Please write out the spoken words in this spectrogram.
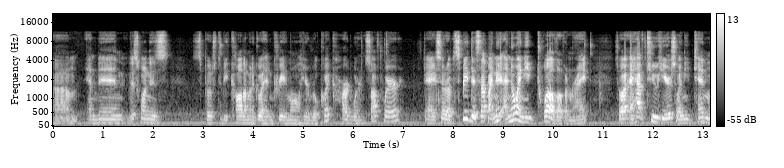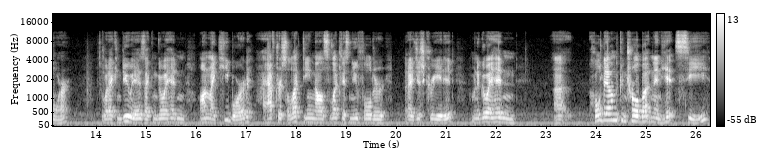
Um, and then this one is supposed to be called I'm going to go ahead and create them all here real quick hardware and software. Okay so to speed this up I know I know I need 12 of them right so I have two here so I need 10 more. So what I can do is I can go ahead and on my keyboard after selecting I'll select this new folder that I just created. I'm going to go ahead and uh, hold down the control button and hit C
